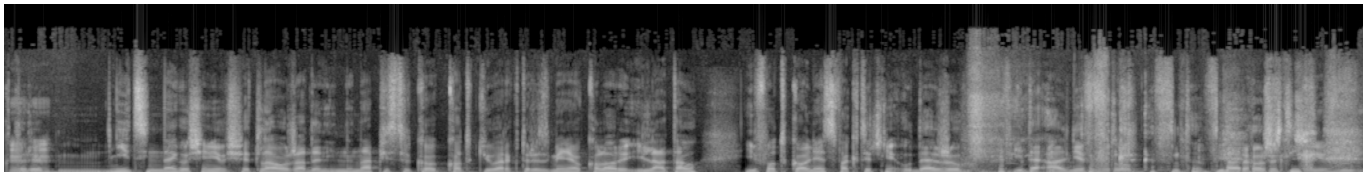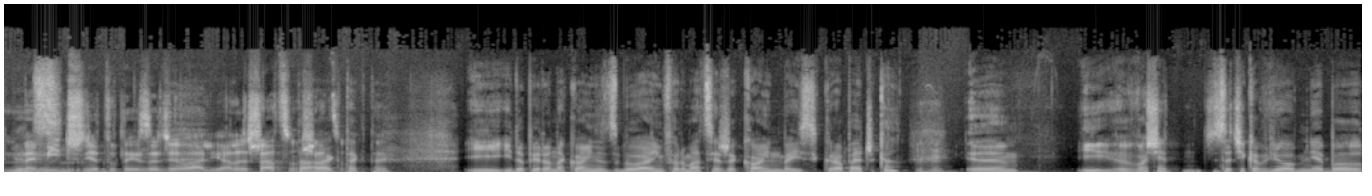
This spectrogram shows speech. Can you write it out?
który Mhm. nic innego się nie wyświetlało, żaden inny napis, tylko kod QR, który zmieniał kolory i latał i pod koniec faktycznie uderzył w idealnie w, w, w narożnik. Czyli w- Więc- memicznie tutaj zadziałali, ale szacun, tak, szacun. tak, tak. I, I dopiero na koniec była informacja, że Coinbase kropeczka. Mhm. Ym, I właśnie zaciekawiło mnie, bo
